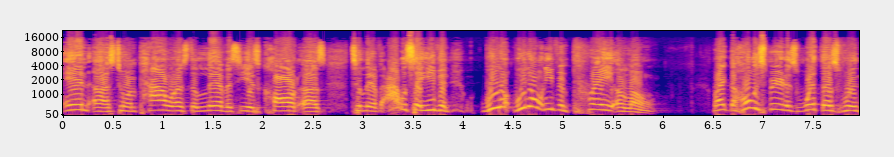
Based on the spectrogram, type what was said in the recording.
in us to empower us to live as He has called us to live. I would say even we don't we don't even pray alone. Right? The Holy Spirit is with us when,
